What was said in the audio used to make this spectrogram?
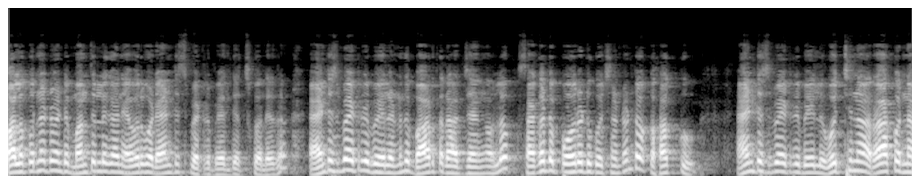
వాళ్ళకు ఉన్నటువంటి మంత్రులు కానీ ఎవరు కూడా యాంటిసిపేటరీ బెయిల్ తెచ్చుకోలేదా? యాంటిసిపేటరీ బెయిల్ అనేది భారత రాజ్యాంగంలో సగటు పౌరుడికి వచ్చినటువంటి ఒక హక్కు. యాంటిసిపేటరీ బెయిల్ వచ్చినా రాకున్నా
